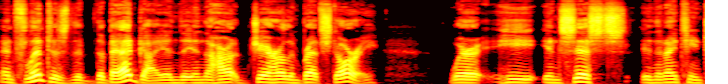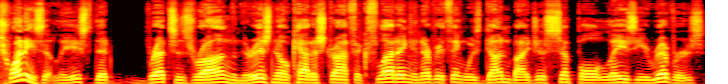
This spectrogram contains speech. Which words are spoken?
And Flint is the, the bad guy in the in the Har- J. Harlan Bretz story, where he insists in the 1920s at least that Bretz is wrong and there is no catastrophic flooding and everything was done by just simple lazy rivers.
